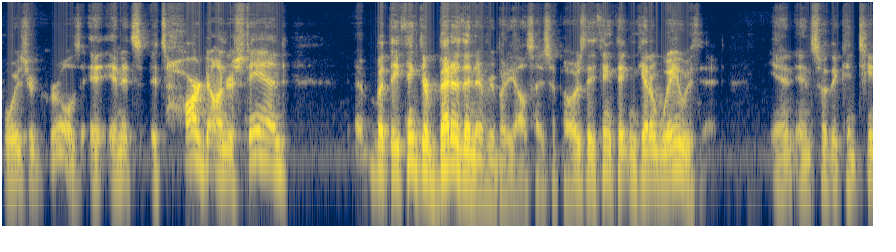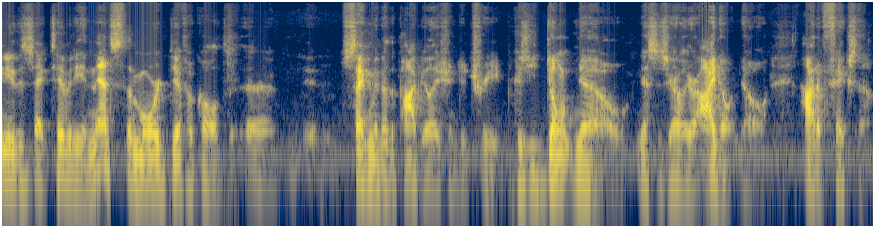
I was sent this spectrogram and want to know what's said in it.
boys or girls. And it's it's hard to understand, but they think they're better than everybody else, I suppose. They think they can get away with it. And, and so they continue this activity. And that's the more difficult uh, segment of the population to treat because you don't know necessarily, or I don't know how to fix them.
